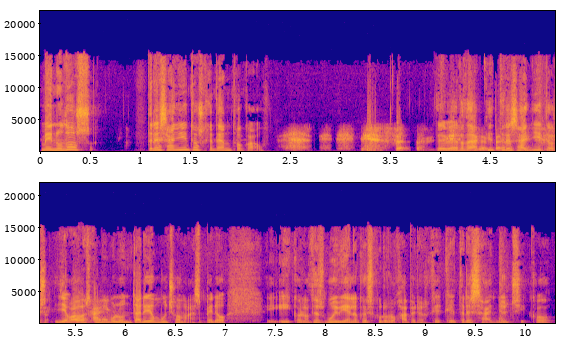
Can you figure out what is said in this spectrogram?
Menudos tres añitos que te han tocado. De verdad, que tres añitos. Llevabas como voluntario mucho más, pero y, y conoces muy bien lo que es Cruz Roja, pero es que, que tres años, chico.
